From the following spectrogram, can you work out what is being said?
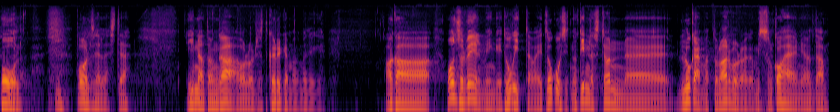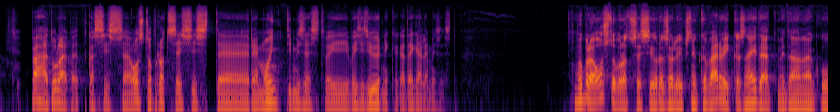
pool pool sellest jah. hinnad on ka oluliselt kõrgemad muidugi. aga on sul veel mingeid huvitavaid lugusid, no kindlasti on äh, lugematul arvul, aga mis sul kohe nii-öelda pähe tuleb, et kas siis äh, ostuprotsessist, remontimisest või, või siis üürnikega tegelemisest? Võib-olla ostuprotsessi juures oli üks niisugune värvikas näide, et mida nagu,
